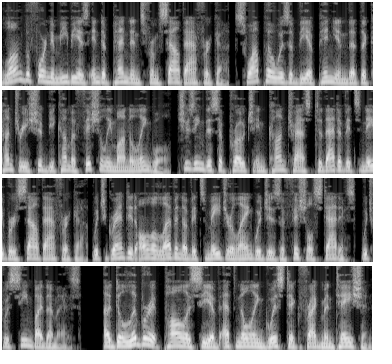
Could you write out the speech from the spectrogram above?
Long before Namibia's independence from South Africa, SWAPO was of the opinion that the country should become officially monolingual, choosing this approach in contrast to that of its neighbour South Africa which granted all 11 of its major languages official status, which was seen by them as a deliberate policy of ethnolinguistic fragmentation.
